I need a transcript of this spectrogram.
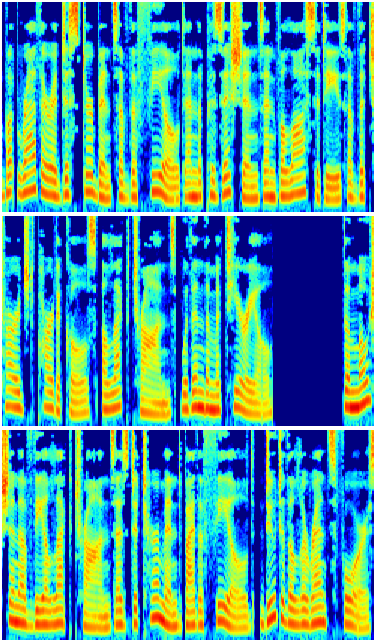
but rather a disturbance of the field and the positions and velocities of the charged particles electrons within the material. The motion of the electrons is determined by the field due to the Lorentz force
